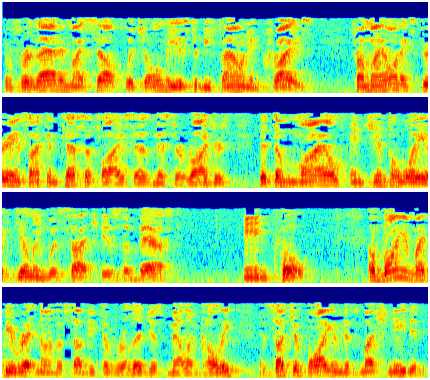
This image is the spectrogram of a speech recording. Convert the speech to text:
For that in myself which only is to be found in Christ. From my own experience I can testify, says Mr. Rogers, that the mild and gentle way of dealing with such is the best. End quote. A volume might be written on the subject of religious melancholy, and such a volume is much needed,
